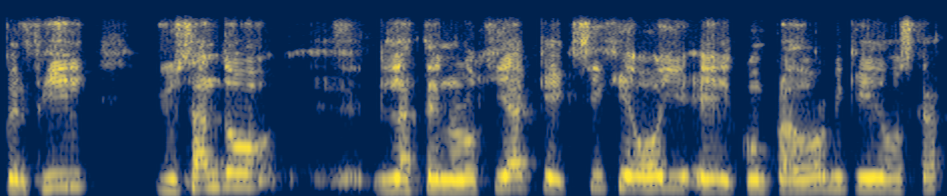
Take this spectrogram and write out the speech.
perfil y usando eh, la tecnología que exige hoy el comprador, mi querido Oscar?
